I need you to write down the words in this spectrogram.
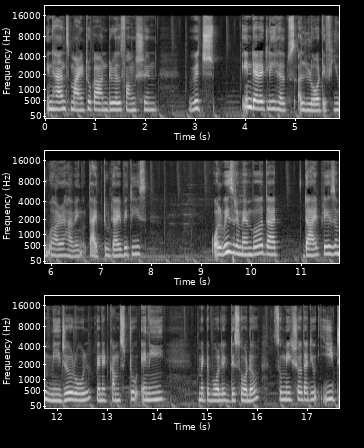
enhanced mitochondrial function, which indirectly helps a lot if you are having type 2 diabetes. Always remember that diet plays a major role when it comes to any metabolic disorder. So make sure that you eat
